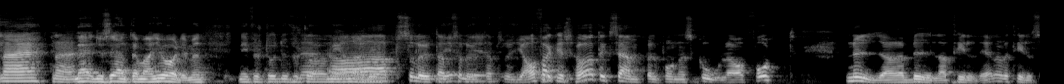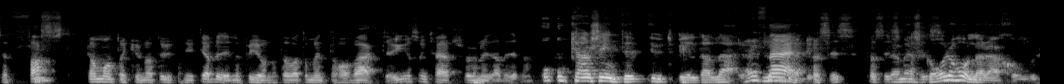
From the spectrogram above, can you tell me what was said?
Nej, nej. Nej, du säger inte att man gör det, men ni förstår, du förstår vad jag menar. Ja, Det, absolut, det- absolut, det- absolut. Jag har faktiskt hört exempel på när skolor har fått nyare bilar tilldelade till sig fast de har inte kunnat utnyttja bilen på grund av att de inte har verktygen som krävs för den nya bilen. och, och kanske inte utbildad lärare för den här Nej, biten. precis. precis, För, men precis. ska du hålla dig ajour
